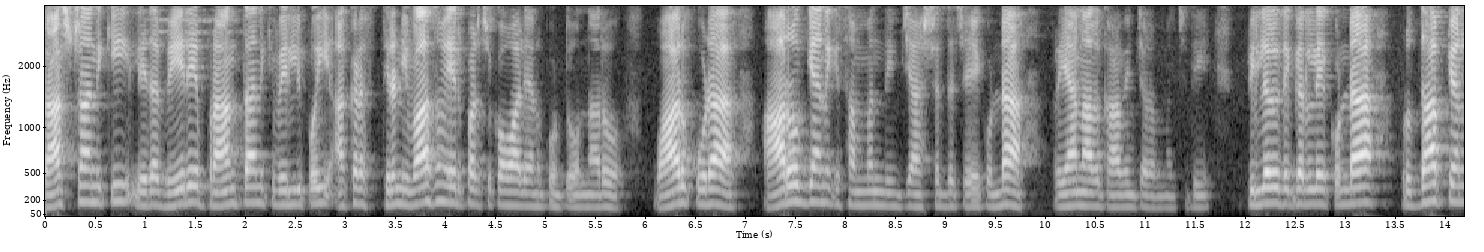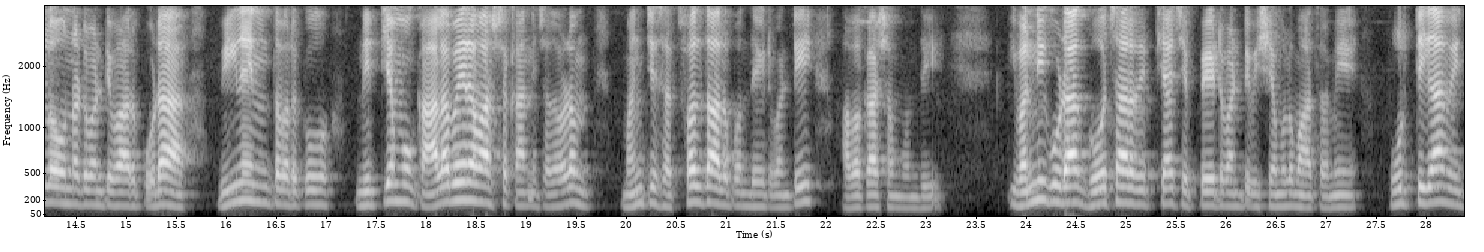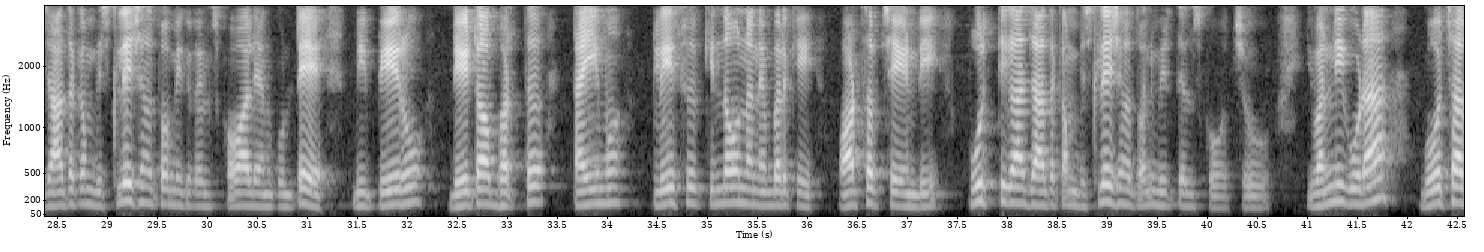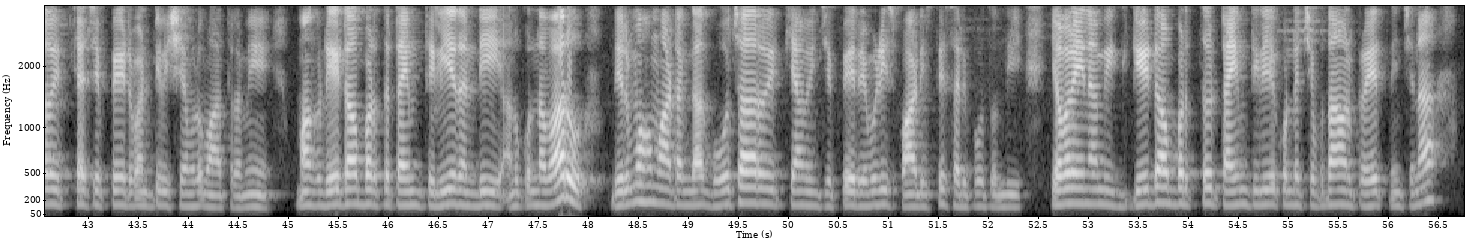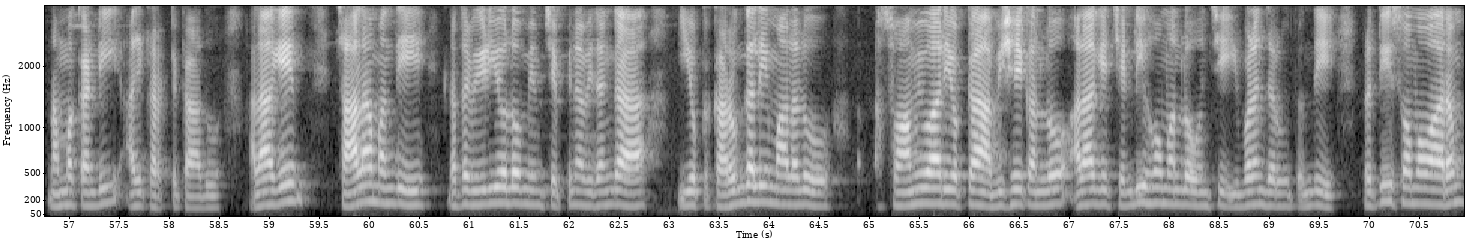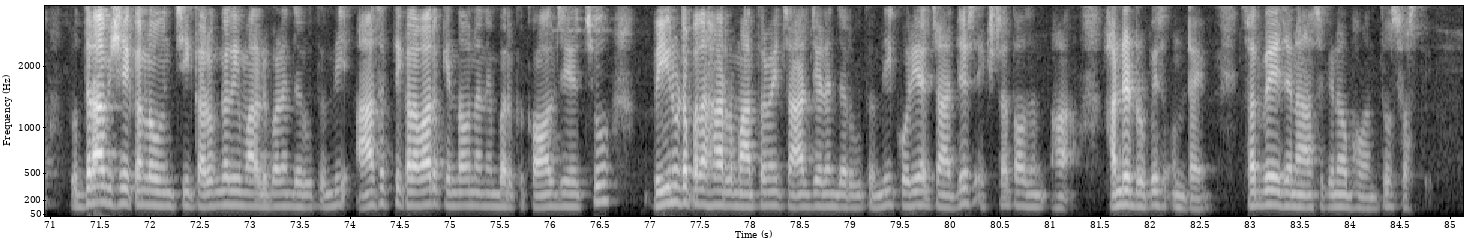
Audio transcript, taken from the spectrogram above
రాష్ట్రానికి లేదా వేరే ప్రాంతానికి వెళ్ళిపోయి అక్కడ స్థిర నివాసం ఏర్పరచుకోవాలి అనుకుంటూ ఉన్నారో వారు కూడా ఆరోగ్యానికి సంబంధించి అశ్రద్ధ చేయకుండా ప్రయాణాలు కావించడం మంచిది. పిల్లలు దగ్గర లేకుండా వృద్ధాప్యంలో ఉన్నటువంటి వారు కూడా వీలైనంత వరకు నిత్యము కాలభైరవాష్టకాన్ని చదవడం మంచి సత్ఫలితాలు పొందేటువంటి అవకాశం ఉంది. ఇవన్నీ కూడా గోచార రీత్యా చెప్పేటువంటి విషయములు మాత్రమే. పూర్తిగా మీ జాతకం విశ్లేషణతో మీకు తెలుసుకోవాలి అనుకుంటే మీ పేరు date of birth time place కింద ఉన్న నెంబర్కి వాట్సప్ చేయండి. పూర్తిగా జాతకం విశ్లేషణతో మీరు తెలుసుకోవచ్చు. ఇవన్నీ కూడా గోచార రీత్యా చెప్పేటువంటి విషయంలో మాత్రమే. మాకు డేట్ ఆఫ్ బర్త్ టైం తెలియదండి అనుకున్న వారు నిర్మోహమాటంగా గోచార రీత్యా మేము చెప్పే రెమెడీస్ పాటిస్తే సరిపోతుంది. ఎవరైనా మీ డేట్ ఆఫ్ బర్త్ టైం తెలియకుండా చెబుదామని ప్రయత్నించినా నమ్మకండి అది కరెక్ట్ కాదు. అలాగే చాలామంది గత వీడియోలో మేము చెప్పిన విధంగా ఈ యొక్క కరుంగలి మాలలు స్వామివారి యొక్క అభిషేకంలో అలాగే చండీ హోమంలో ఉంచి ఇవ్వడం జరుగుతుంది. ప్రతి సోమవారం రుద్రాభిషేకంలో ఉంచి కరుంగలి మాలలు ఇవ్వడం జరుగుతుంది. ఆసక్తి కలవారు కింద ఉన్న నెంబర్కు కాల్ చేయొచ్చు. వెయ్యి నూట పదహారులు మాత్రమే ఛార్జ్ చేయడం జరుగుతుంది. Courier charges extra thousand hundred rupees ఉంటాయి. సర్వే జన సుఖినో భవంతు స్వస్తి.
